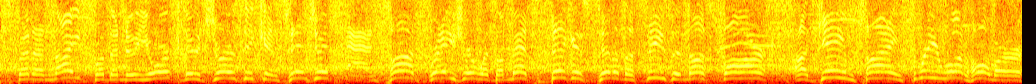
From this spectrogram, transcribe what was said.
It's been a night for the New York, New Jersey contingent, and Todd Frazier with the Mets' biggest hit of the season thus far. A game-tying three-run homer,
